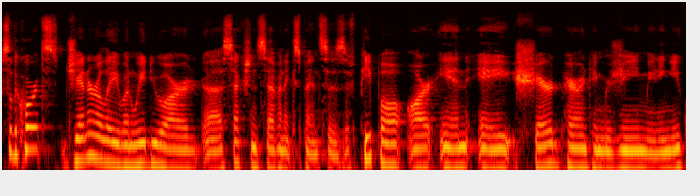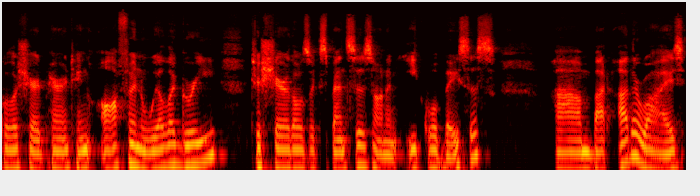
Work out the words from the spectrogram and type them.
So the courts generally, when we do our uh, Section 7 expenses, if people are in a shared parenting regime, meaning equal or shared parenting, often will agree to share those expenses on an equal basis. Um, but otherwise,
